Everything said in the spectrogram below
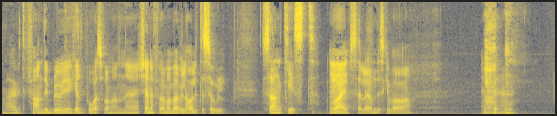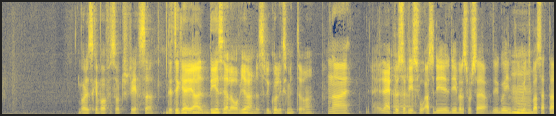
Eh, nej, jag vet inte fan. Det beror ju helt på alltså vad man eh, känner för. Om man bara vill ha lite sol. Sunkissed Mm. vibes. Eller om det ska vara... Eh, vad det ska vara för sorts resa. Det tycker jag är, Mm. det är så jävla avgörande. Så det går liksom inte att... Nej. Nej plus att det är svårt, alltså det är, det är väldigt svårt att säga. Det går inte, Mm. går inte bara att sätta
